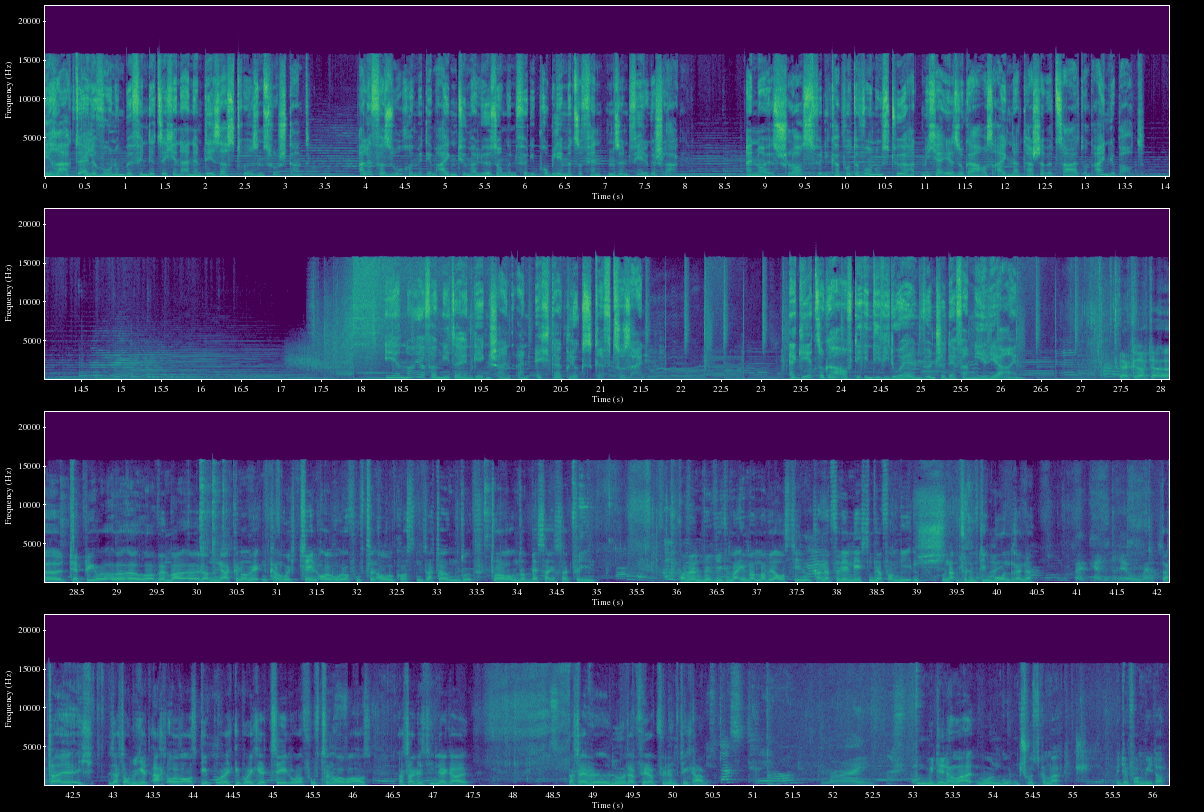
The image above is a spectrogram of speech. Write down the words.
Ihre aktuelle Wohnung befindet sich in einem desaströsen Zustand. Alle Versuche, mit dem Eigentümer Lösungen für die Probleme zu finden, sind fehlgeschlagen. Ein neues Schloss für die kaputte Wohnungstür hat Michael sogar aus eigener Tasche bezahlt und eingebaut. Ihr neuer Vermieter hingegen scheint ein echter Glücksgriff zu sein. Er geht sogar auf die individuellen Wünsche der Familie ein. Er hat gesagt, äh, Teppich oder, äh, oder wenn wir äh, Laminat genommen hätten, kann ruhig 10 Euro oder 15 Euro kosten. Sagt er, umso teurer, umso besser ist das für ihn. Weil wenn wir wirklich mal irgendwann mal wieder ausziehen, kann er für den nächsten wieder vermieten und hat einen vernünftigen Boden drin. Weil keine Drehung mehr. Sagt er, ich sagt er, ob ich jetzt 8 Euro ausgebe oder ich gebe euch jetzt 10 oder 15 Euro aus. Sagt er, das ist ihm egal. Sagt er, er will nur, dass wir das vernünftig haben. Das Drehung. Nein. Und mit denen haben wir halt wohl einen guten Schuss gemacht. Mit dem Vermieter.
